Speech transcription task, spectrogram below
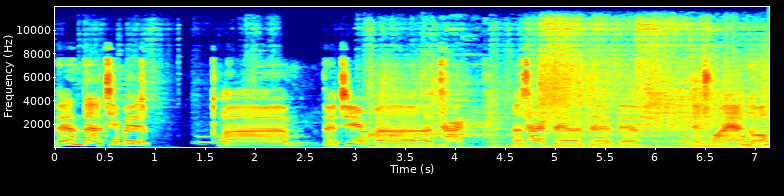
Then the teammate um, the team uh, attack attack their their their, their triangle.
